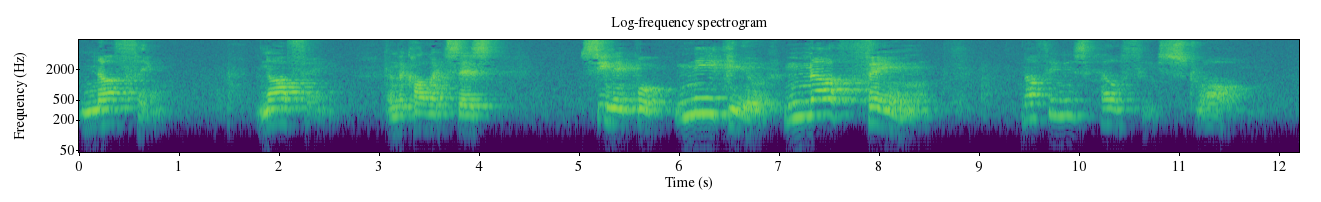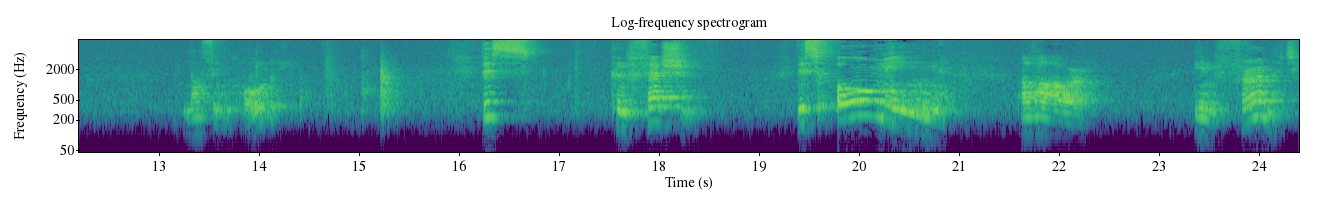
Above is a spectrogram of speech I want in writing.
nothing. Nothing. And the collect says, sine quo nihil, nothing. Nothing is healthy, strong, nothing holy. This confession, this owning of our infirmity,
